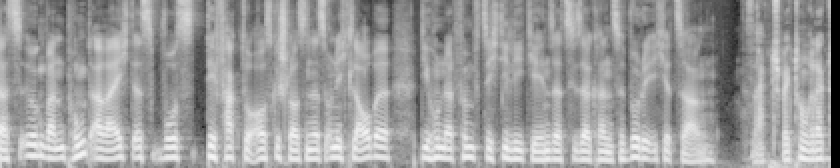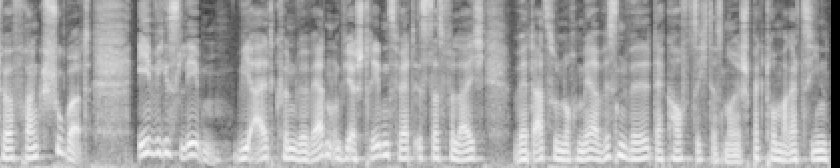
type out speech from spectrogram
dass irgendwann ein Punkt erreicht ist, wo es de facto ausgeschlossen ist. Und ich glaube, die 150, die liegt jenseits dieser Grenze, würde ich jetzt sagen. sagt Spektrum-Redakteur Frank Schubert. Ewiges Leben. Wie alt können wir werden und wie erstrebenswert ist das vielleicht? Wer dazu noch mehr wissen will, der kauft sich das neue Spektrum-Magazin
